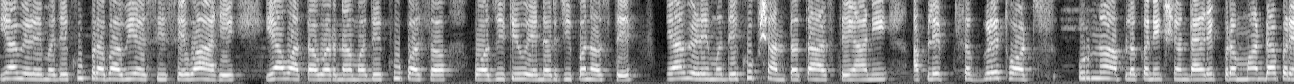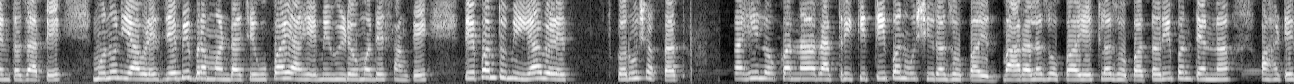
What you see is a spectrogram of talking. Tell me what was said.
या वेळेमध्ये खूप प्रभावी अशी सेवा आहे. या वातावरणामध्ये खूप असं पॉझिटिव्ह एनर्जी पण असते. या वेळेमध्ये खूप शांतता असते आणि आपले सगळे थॉट्स पूर्ण आपलं कनेक्शन डायरेक्ट ब्रह्मांडापर्यंत जाते. म्हणून यावेळेस जे बी ब्रह्मांडाचे उपाय आहे मी व्हिडिओमध्ये सांगते. ते पण तुम्ही या वेळेत करू शकतात. काही लोकांना रात्री किती पण उशिरा झोपा बाराला झोपा एकला झोपा तरी पण त्यांना पहाटे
